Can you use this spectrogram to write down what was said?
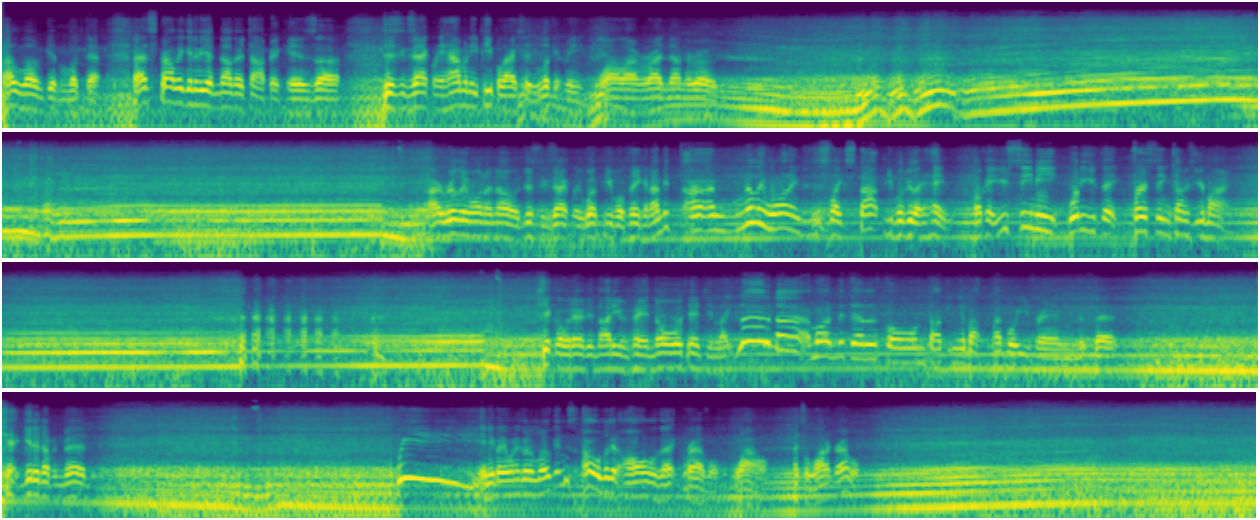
I love getting looked at. That's probably going to be another topic is uh, just exactly how many people actually look at me while I'm riding down the road. I really want to know just exactly what people think, and I'm I'm really wanting to just like stop people be like, hey, okay, you see me, what do you think? First thing comes to your mind. Chick over there did not even pay no attention. Like, la da da, I'm on the telephone talking about my boyfriend. That can't get it up in bed. Anybody want to go to Logan's? Oh, look at all of that gravel. Wow, that's a lot of gravel.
